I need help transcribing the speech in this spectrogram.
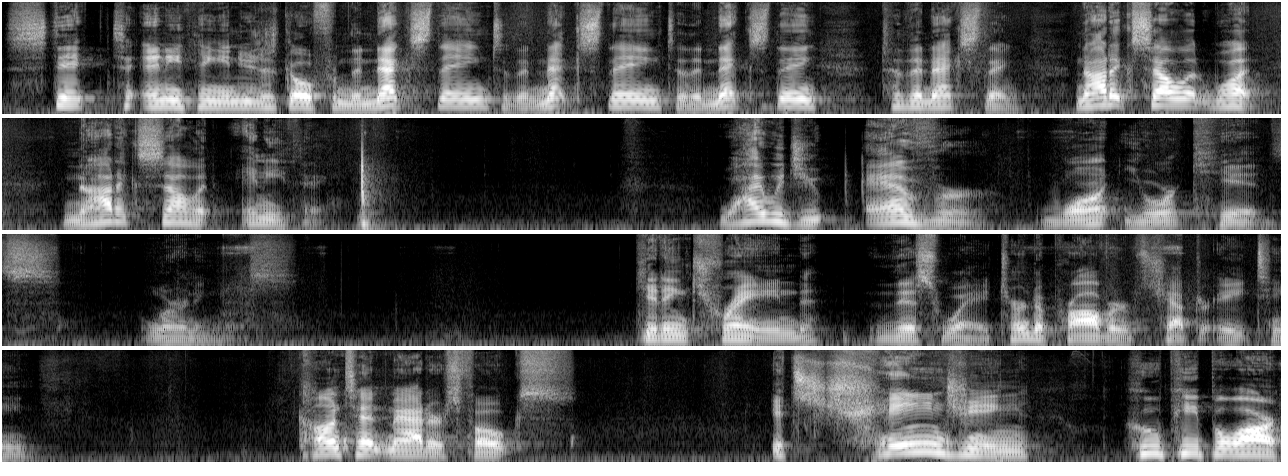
stick to anything and you just go from the next thing to the next thing to the next thing to the next thing. Not excel at what? Not excel at anything. Why would you ever want your kids learning this? Getting trained this way. Turn to Proverbs chapter 18. Content matters, folks. It's changing who people are.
